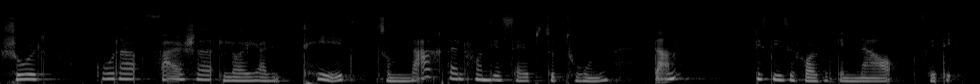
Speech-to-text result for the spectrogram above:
Schuld oder falscher Loyalität zum Nachteil von dir selbst zu tun, dann ist diese Folge genau für dich.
